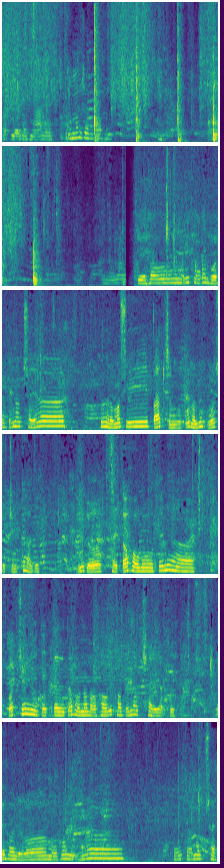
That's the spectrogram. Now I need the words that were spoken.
có chỉ muốn trong đó chị không ít không cái buồn nó bé nó chạy á. Bữa là mới xí bát chừng của cô nó nó cũng cho chừng cả gì mới cho thầy tao hầu luôn thế nha có chơi để từ tao hầu nó lò hầu ít không bé nó chạy ạ thì để hơi nữa một hơi nữa thế cho nó chạy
